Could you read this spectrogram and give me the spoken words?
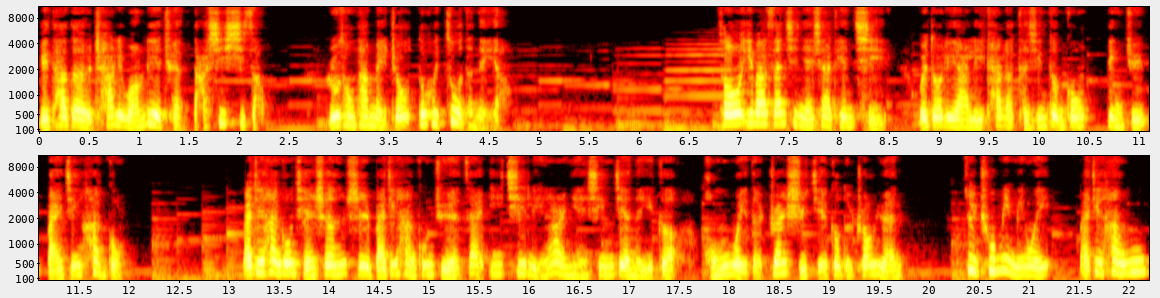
给他的查理王猎犬达西洗澡，如同他每周都会做的那样。从1837年夏天起，维多利亚离开了肯辛顿宫，定居白金汉宫。白金汉宫前身是白金汉公爵在1702年新建的一个宏伟的砖石结构的庄园，最初命名为白金汉屋。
